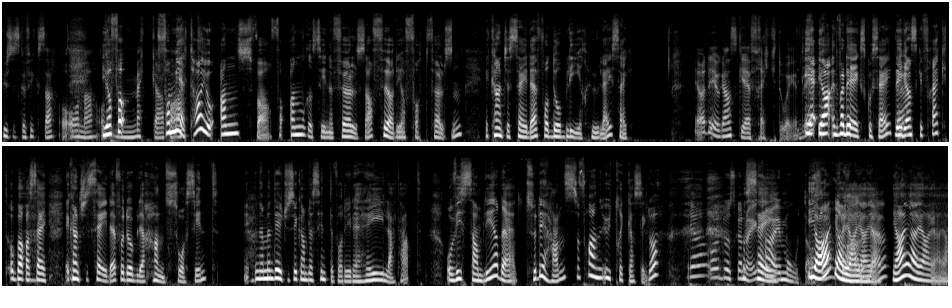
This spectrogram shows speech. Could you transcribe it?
Huset skal fikse og ordne og Ja, for- mekke For vi tar jo ansvar for andre sine følelser før de har fått følelsen. Jeg kan ikke si det, for da blir hun lei seg. Ja, det er jo ganske frekt òg, egentlig. Ja, ja, det var det jeg skulle si. Det er ganske frekt å bare si Jeg kan ikke si det, for da blir han så sint. Nei, men det er jo ikke sikkert han blir sint for det i det hele tatt. Og hvis han blir det, så det er hans, så får han uttrykke seg da. Ja, og da skal nå jeg ta imot, altså. Ja, ja, ja, ja, ja. Ja, ja, ja, ja, ja.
